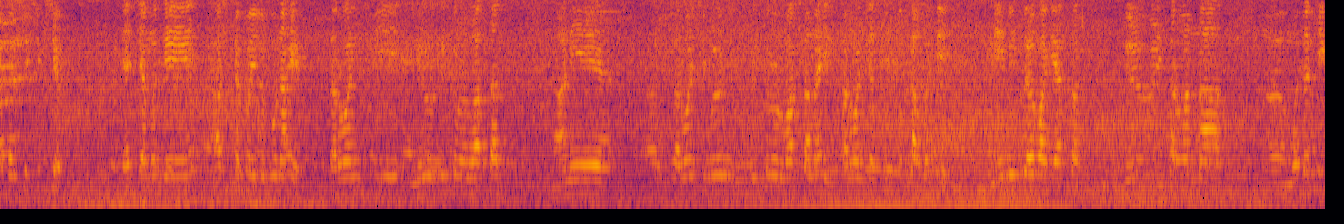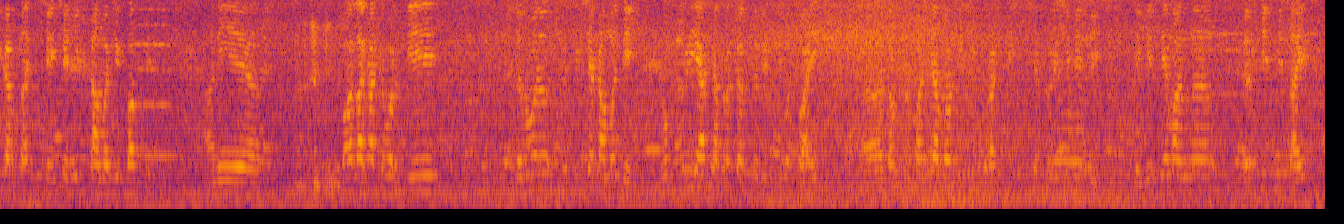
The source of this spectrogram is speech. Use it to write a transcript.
आदर्श शिक्षक त्यांच्यामध्ये अष्टपैलू गुण आहेत. सर्वांशी मिळून मिसळून वागतात आणि सर्वांशी मिळून मिसळून वागतानाही सर्वांच्या सुखदुःखामध्ये नेहमी सहभागी असतात. वेळोवेळी सर्वांना मदतही करतात शैक्षणिक सामाजिक बाबतीत. आणि बालाघाटवरती सर्व शिक्षकामध्ये लोकप्रिय अशा प्रकारचं व्यक्तिमत्व आहे. डॉक्टर पंजाबराव देशमुख राष्ट्रीय शिक्षक परिषदेचे ते विद्यमान सरचिटणीस आहेत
